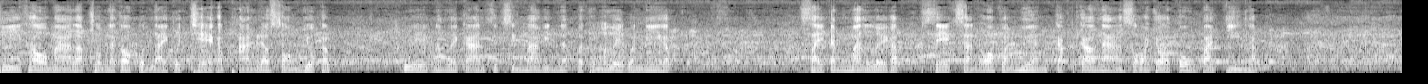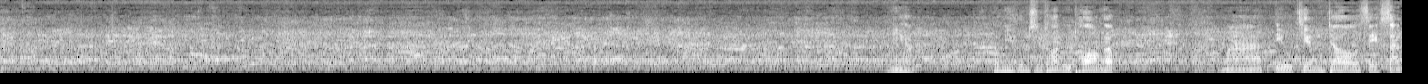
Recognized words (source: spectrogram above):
ที่เข้ามารับชมแล้วก็กดไลค์กดแชร์ครับผ่านไปแล้ว 2 ยกครับผู้เอกนำรายการศึกสิงห์มาวินนัดปฐมฤกษ์วันนี้ครับ ใส่กันมันเลยครับเสกสรรออกขวัญเมืองกับก้าวหน้าสอจอโต้งปาจีนครับนี่ครับก็มีคุณสุนทรอูทองครับ มาติวเข้มเจ้าเสกสรร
